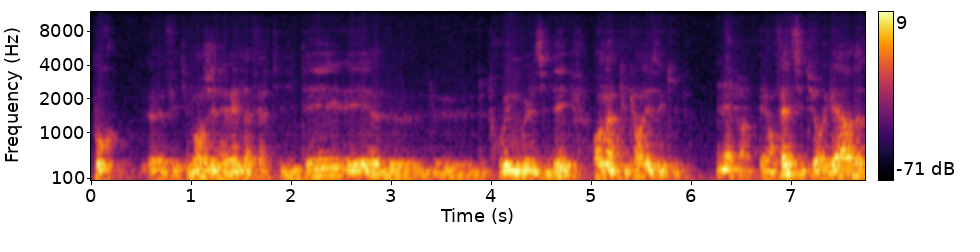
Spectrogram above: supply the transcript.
pour euh, effectivement générer de la fertilité et euh, de, de trouver de nouvelles idées en impliquant les équipes. Et en fait, si tu regardes,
